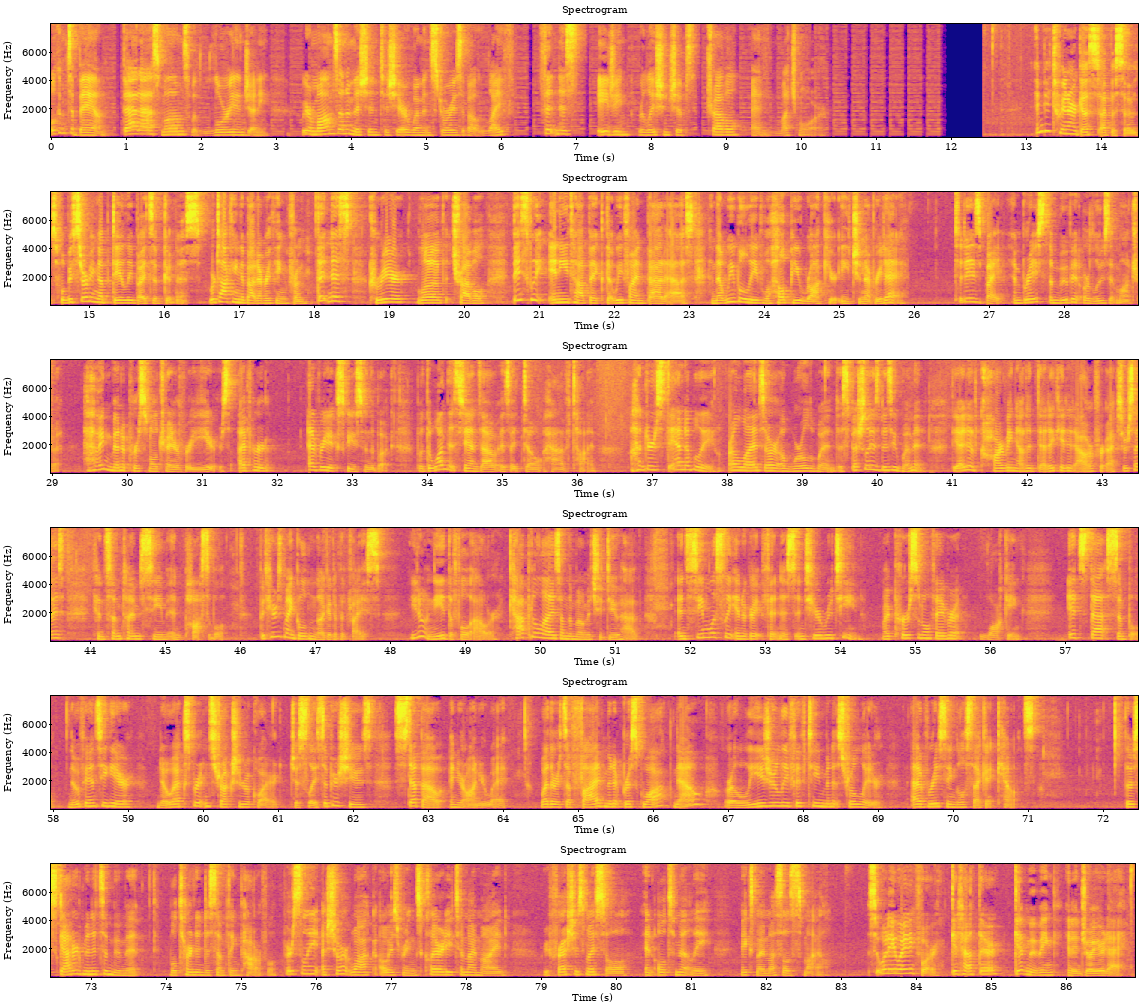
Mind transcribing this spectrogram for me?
Welcome to BAM, Badass Moms with Lori and Jenny. We are moms on a mission to share women's stories about life, fitness, aging, relationships, travel, and much more. In between our guest episodes, we'll be serving up daily bites of goodness. We're talking about everything from fitness, career, love, travel, basically any topic that we find badass and that we believe will help you rock your each and every day. Today's bite embrace the move it or lose it mantra. Having been a personal trainer for years, I've heard every excuse in the book, but the one that stands out is I don't have time. Understandably, our lives are a whirlwind, especially as busy women. The idea of carving out a dedicated hour for exercise can sometimes seem impossible. But here's my golden nugget of advice you don't need the full hour. Capitalize on the moments you do have and seamlessly integrate fitness into your routine. My personal favorite walking. It's that simple. No fancy gear, no expert instruction required. Just lace up your shoes, step out, and you're on your way. Whether it's a five minute brisk walk now or a leisurely 15 minute stroll later, every single second counts. Those scattered minutes of movement will turn into something powerful. Personally, a short walk always brings clarity to my mind, refreshes my soul, and ultimately makes my muscles smile. So, what are you waiting for? Get out there, get moving, and enjoy your day.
